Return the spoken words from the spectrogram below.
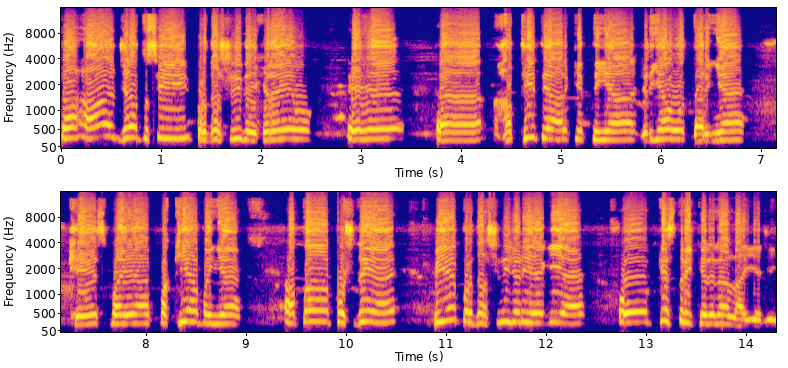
ਤਾਂ ਆ ਜਿਹੜਾ ਤੁਸੀਂ ਪ੍ਰਦਰਸ਼ਨੀ ਦੇਖ ਰਹੇ ਹੋ, ਇਹ ਹੱਥੀ ਤਿਆਰ ਕੀਤੀਆਂ ਜਿਹੜੀਆਂ ਉਹ ਦਰੀਆਂ ਖੇਸ ਪਏ ਆ ਪੱਕੀਆਂ ਪਈਆਂ। ਆਪਾਂ ਪੁੱਛਦੇ ਆ ਵੀ ਇਹ ਪ੍ਰਦਰਸ਼ਨੀ ਜਿਹੜੀ ਹੈਗੀ ਹੈ ਉਹ ਕਿਸ ਤਰੀਕੇ ਦੇ ਨਾਲ ਲਾਈ ਹੈ ਜੀ?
